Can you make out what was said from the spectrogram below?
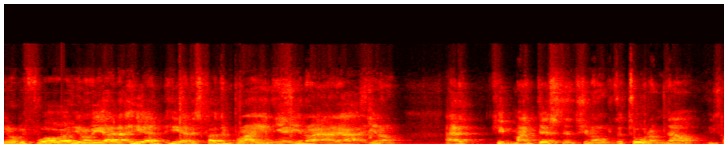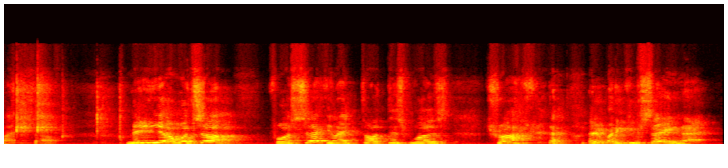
You know, before you know, he had he had he had his cousin Brian here. You know, I, I you know, I had to keep my distance. You know, the two of them. Now he's by himself. Media, what's up? For a second, I thought this was truck. Everybody keeps saying that.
